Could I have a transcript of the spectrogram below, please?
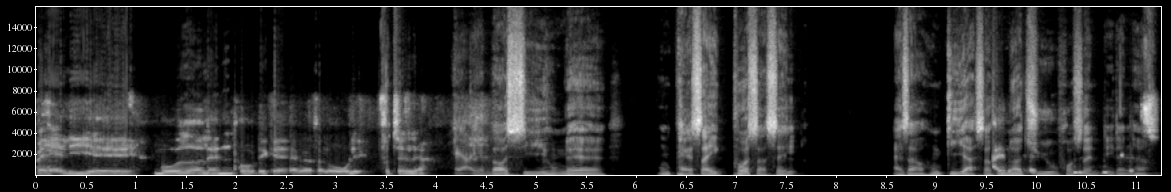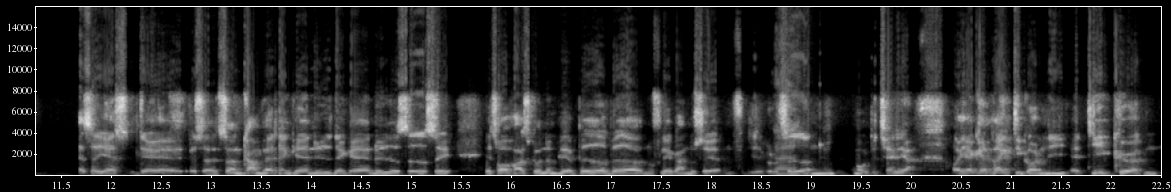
behagelige uh, måde at lande på, det kan jeg i hvert fald roligt fortælle jer. Ja, jeg vil også sige, hun, øh, hun passer ikke på sig selv. Altså, hun giver sig 120 procent i den her. Altså, yes, det, altså, sådan en kamp her, den kan jeg nyde, den kan jeg nyde at sidde og se. Jeg tror faktisk kun, den bliver bedre og bedre, nu flere gange du ser den, fordi så kan du ja. sidde og nyde små detaljer. Og jeg kan rigtig godt lide, at de ikke kører den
